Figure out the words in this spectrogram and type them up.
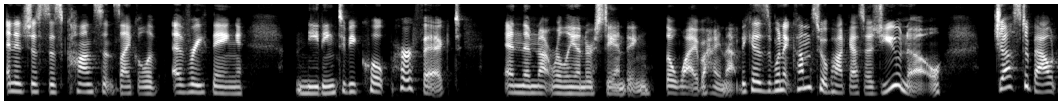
and it's just this constant cycle of everything needing to be quote perfect and them not really understanding the why behind that because when it comes to a podcast as you know just about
